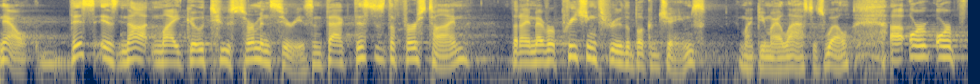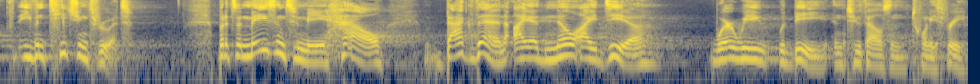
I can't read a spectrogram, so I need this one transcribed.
Now, this is not my go to sermon series. In fact, this is the first time that I'm ever preaching through the book of James. It might be my last as well, uh, or, or even teaching through it. But it's amazing to me how back then I had no idea where we would be in 2023.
